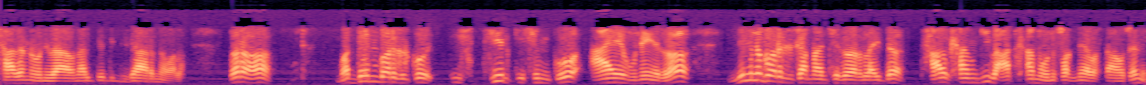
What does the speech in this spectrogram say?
साधन हुने भयो हुनाले त्यति गाह्रो नहोला तर मध्यम वर्गको स्थिर किसिमको आय हुने र निम्न वर्गका मान्छेहरूलाई त थाल खाम कि भात खाम हुन सक्ने अवस्था आउँछ नि।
